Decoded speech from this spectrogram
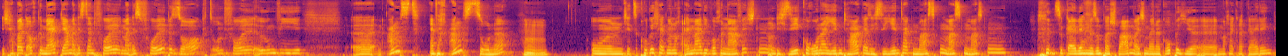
ich habe halt auch gemerkt, ja, man ist dann voll, man ist voll besorgt und voll irgendwie äh, Angst, einfach Angst so, ne? Mhm. Und jetzt gucke ich halt nur noch einmal die Woche Nachrichten und ich sehe Corona jeden Tag. Also ich sehe jeden Tag Masken, Masken, Masken. so geil, wir haben ja so ein paar Schwaben, weil ich in meiner Gruppe hier äh, mache ja gerade Guiding.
